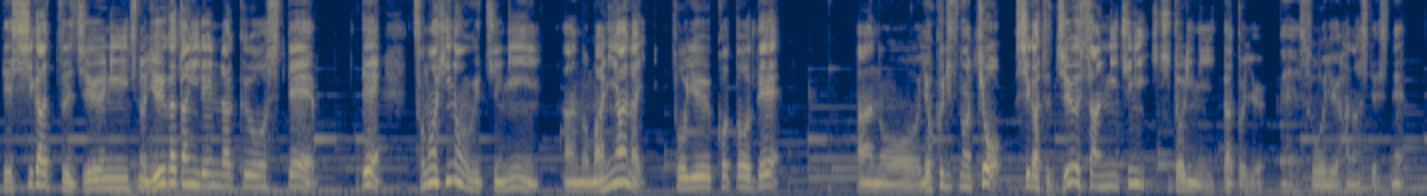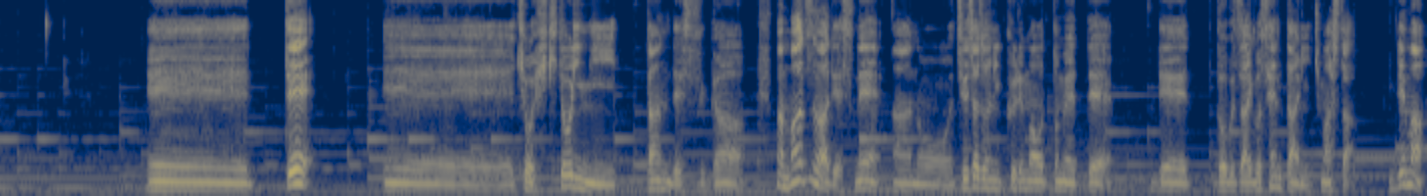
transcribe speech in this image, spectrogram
で、4月12日の夕方に連絡をして、で、その日のうちにあの間に合わないということで、あの翌日の今日、4月13日に引き取りに行ったという、えー、そういう話ですね。えー、で、えー、今日引き取りに行っったんですが、まあ、まずはですねあの駐車場に車を止めてで動物愛護センターに行きました。でまあ、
